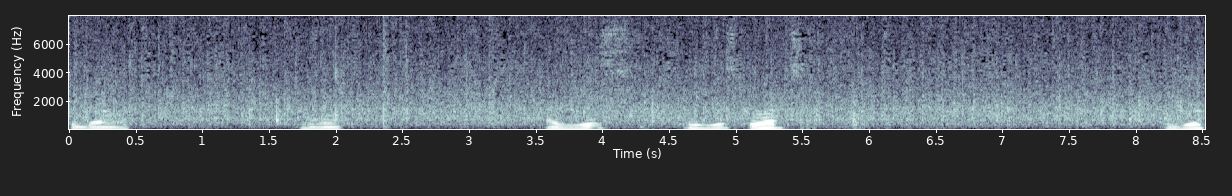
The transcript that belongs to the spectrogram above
сюда вот. вот. А здесь, здесь кварц. Идет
